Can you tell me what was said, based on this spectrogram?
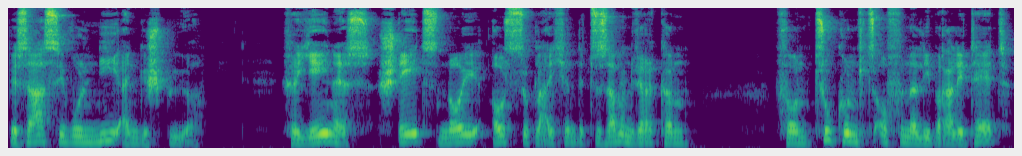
besaß sie wohl nie ein Gespür für jenes stets neu auszugleichende Zusammenwirken von zukunftsoffener Liberalität,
